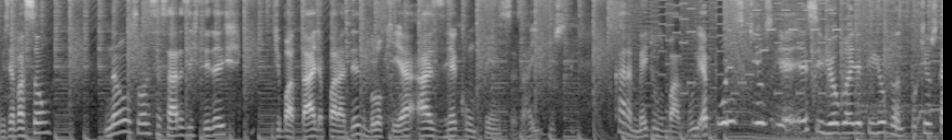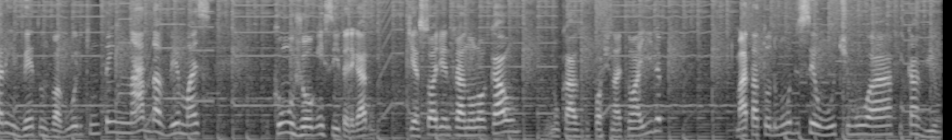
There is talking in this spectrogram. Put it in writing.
Observação: não são necessárias estrelas de batalha para desbloquear as recompensas. Aí os caras metem uns bagulho. É por isso que os, esse jogo ainda tem jogando. Porque os caras inventam uns bagulho que não tem nada a ver mais com o jogo em si, tá ligado? Que é só de entrar no local, no caso do Fortnite numa ilha, matar todo mundo e ser o último a ficar vivo.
